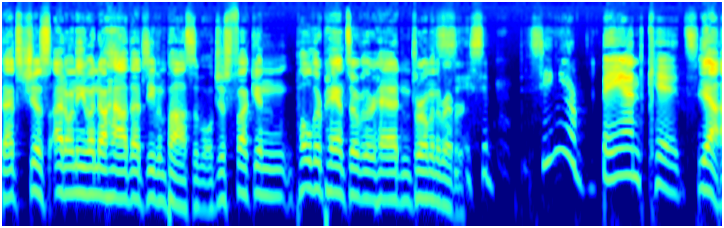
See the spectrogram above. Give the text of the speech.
That's just, I don't even know how that's even possible. Just fucking pull their pants over their head and throw them in the river. Se- se- Senior band kids. Yeah.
